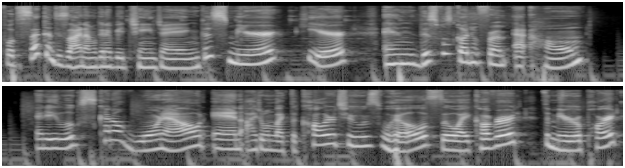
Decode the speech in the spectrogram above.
For the second design, I'm going to be changing this mirror here. And this was gotten from at home. And it looks kind of worn out and I don't like the color too as well. So I covered the mirror part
